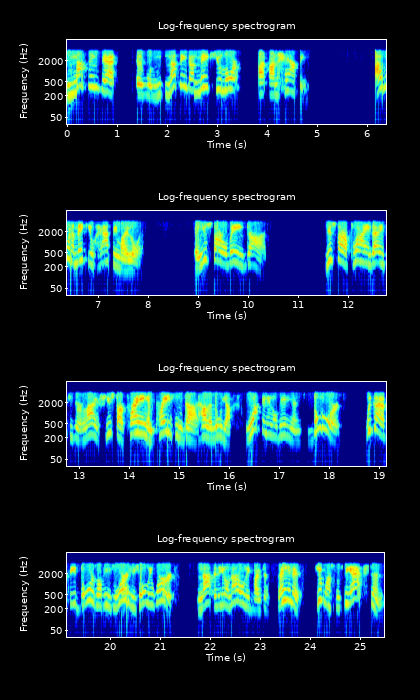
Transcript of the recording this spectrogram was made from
Nothing that it will, nothing that makes you, Lord, un- unhappy. I want to make you happy, my Lord. And you start obeying God. You start applying that into your life. You start praying and praising God. Hallelujah. Walking in obedience. Doors. We gotta be doors of His Word, His holy Word. Not you know, not only by just saying it. He wants to see action.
